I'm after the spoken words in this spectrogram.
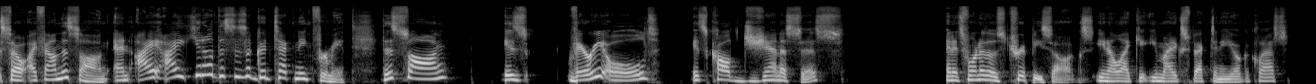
So I found this song, and I, I, you know, this is a good technique for me. This song is very old. It's called Genesis, and it's one of those trippy songs, you know, like you might expect in a yoga class.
